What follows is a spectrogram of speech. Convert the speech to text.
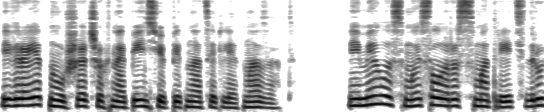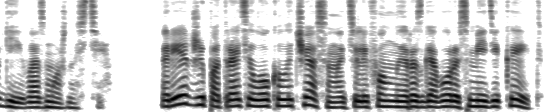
и, вероятно, ушедших на пенсию 15 лет назад. Имело смысл рассмотреть другие возможности. Реджи потратил около часа на телефонные разговоры с Медикейт,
